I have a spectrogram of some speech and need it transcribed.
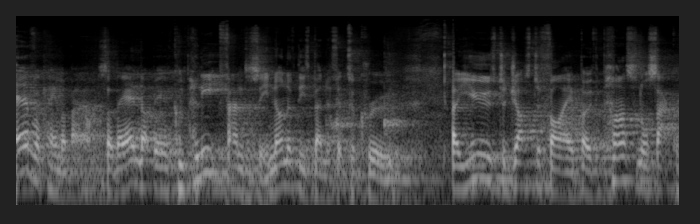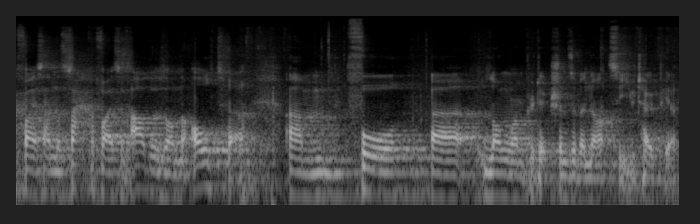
ever came about, so they end up being complete fantasy, none of these benefits accrue are used to justify both personal sacrifice and the sacrifice of others on the altar um, for uh, long run predictions of a Nazi utopia.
